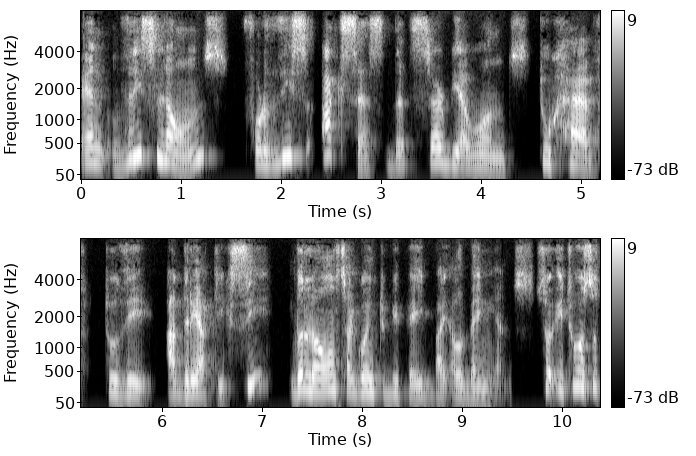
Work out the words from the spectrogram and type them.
And these loans, for this access that Serbia wants to have to the Adriatic Sea, the loans are going to be paid by Albanians. So it was a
